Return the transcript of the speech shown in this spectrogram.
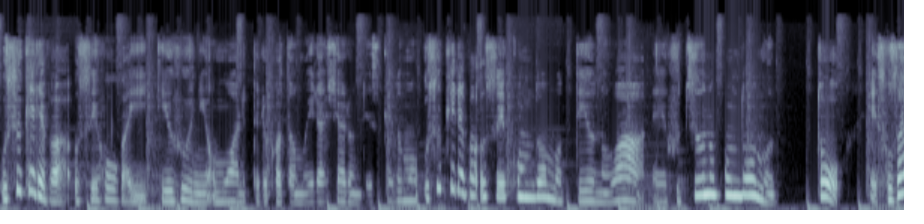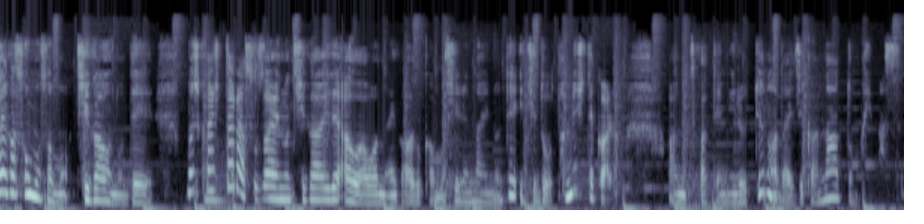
薄ければ薄い方がいいっていう風に思われてる方もいらっしゃるんですけども、薄ければ薄いコンドームっていうのは、えー普通のコンドームと、えー素材がそもそも違うので、もしかしたら素材の違いで合う合わないがあるかもしれないので、一度試してからあの使ってみるっていうのは大事かなと思います。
